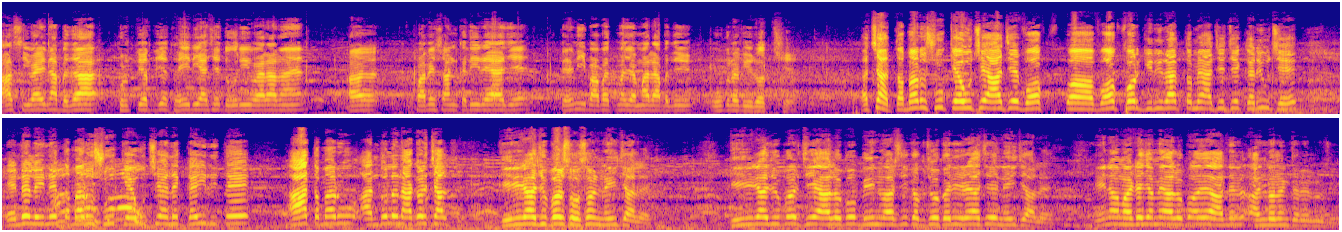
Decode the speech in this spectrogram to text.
આ સિવાયના બધા કૃત્યો જે થઈ રહ્યા છે દોરીવાળાને પરેશાન કરી રહ્યા છે તેની બાબતમાં જ અમારા બધી ઉગ્ર વિરોધ છે. અચ્છા તમારું શું કહેવું છે? આ જે વોક વોક ફોર ગિરિરાજ તમે આજે જે કર્યું છે એને લઈને તમારું શું કહેવું છે અને કઈ રીતે આ તમારું આંદોલન આગળ ચાલશે? ગિરિરાજ ઉપર શોષણ નહીં ચાલે. ગિરિરાજ ઉપર જે આ લોકો બિનવારસી કબજો કરી રહ્યા છે નહીં ચાલે. એના માટે જ અમે આ લોકો આંદોલન કરેલું છે.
